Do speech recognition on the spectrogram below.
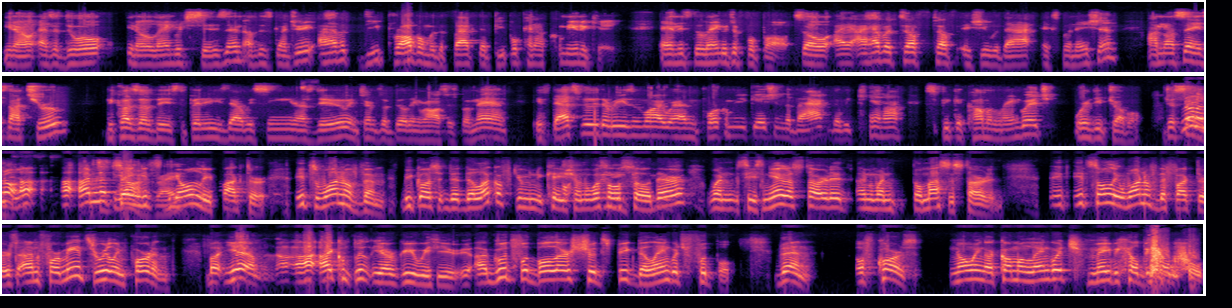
you know as a dual you know language citizen of this country i have a deep problem with the fact that people cannot communicate and it's the language of football. So i, I have a tough tough issue with that explanation. I'm not saying it's not true because of the stupidities that we've seen us do in terms of building rosters but man if that's really the reason why we're having poor communication in the back, that we cannot speak a common language, we're in deep trouble. Just no, saying. no, no. I, am not saying honest, it's right? the only factor. It's one of them because the, the lack of communication was also there when Sisniega started and when Tomas started. It, it's only one of the factors, and for me, it's really important. But yeah, I, I completely agree with you. A good footballer should speak the language football. Then, of course, knowing a common language may be helpful.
